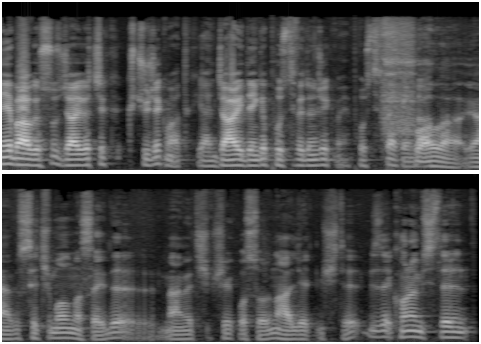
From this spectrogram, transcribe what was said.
Neye bağlıyorsunuz? Cari açık küçülecek mi artık? Yani cari denge pozitife dönecek mi? Pozitif derken Valla yani bu seçim olmasaydı Mehmet Şimşek o sorunu halletmişti. Biz ekonomistlerin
